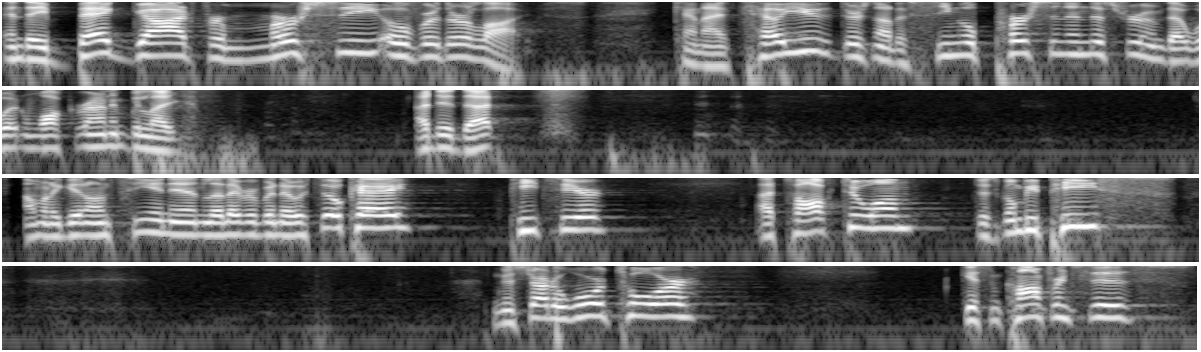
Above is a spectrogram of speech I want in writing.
and they beg God for mercy over their lives. Can I tell you, there's not a single person in this room that wouldn't walk around and be like, I did that. I'm going to get on CNN, let everybody know it's okay. Pete's here. I talked to him. There's going to be peace. I'm going to start a war tour, get some conferences,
